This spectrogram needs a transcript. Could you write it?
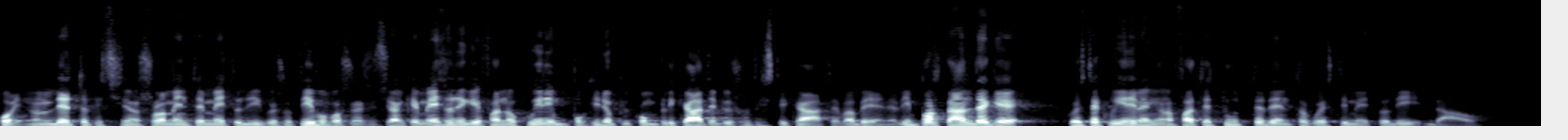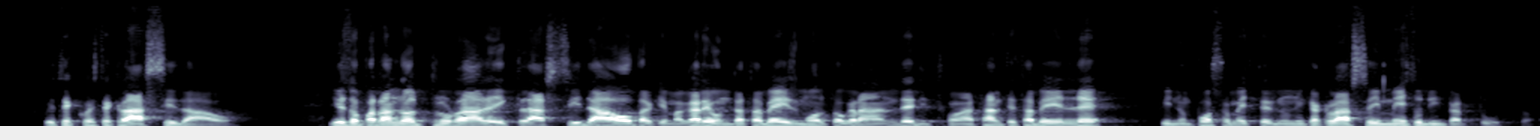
Poi non è detto che ci siano solamente metodi di questo tipo, possono esserci anche metodi che fanno query un pochino più complicate, più sofisticate, va bene. L'importante è che queste query vengano fatte tutte dentro questi metodi DAO, queste, queste classi DAO. Io sto parlando al plurale di classi DAO perché magari ho un database molto grande con tante tabelle, quindi non posso mettere in un'unica classe i metodi per tutto.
